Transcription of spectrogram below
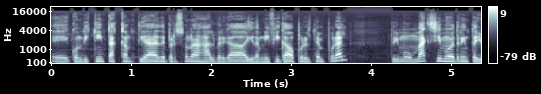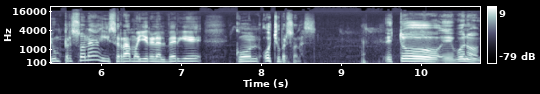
eh, con distintas cantidades de personas albergadas y damnificados por el temporal. Tuvimos un máximo de 31 personas y cerramos ayer el albergue con 8 personas. Esto, eh, bueno,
